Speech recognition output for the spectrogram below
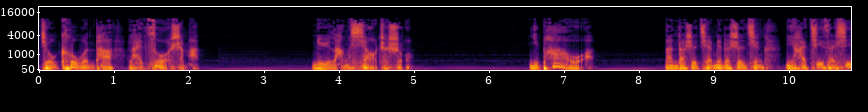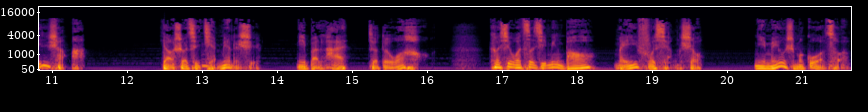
就叩问他来做什么。女郎笑着说：“你怕我？难道是前面的事情你还记在心上吗？要说起前面的事，你本来就对我好，可惜我自己命薄，没福享受。你没有什么过错。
